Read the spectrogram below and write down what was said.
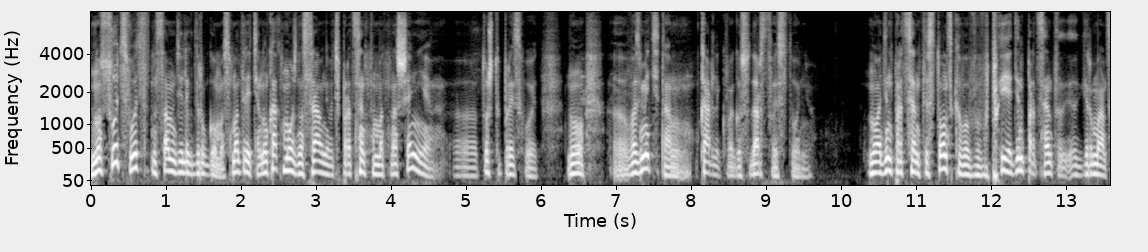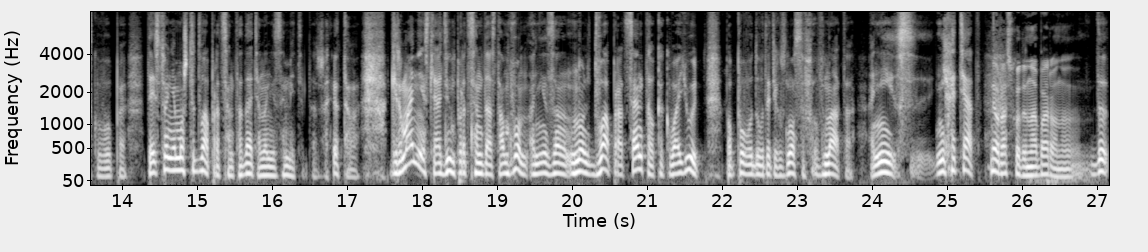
Но суть сводится на самом деле к другому. Смотрите, ну как можно сравнивать в процентном отношении э, то, что происходит? Ну, э, возьмите там карликовое государство Эстонию ну, 1% эстонского ВВП и 1% германского ВВП. Да Эстония может и 2% дать, она не заметит даже этого. Германия, если 1% даст, там вон, они за 0,2% как воюют по поводу вот этих взносов в НАТО. Они не хотят. Ну, расходы на оборону. Да,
